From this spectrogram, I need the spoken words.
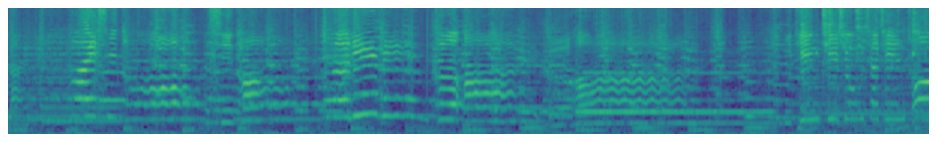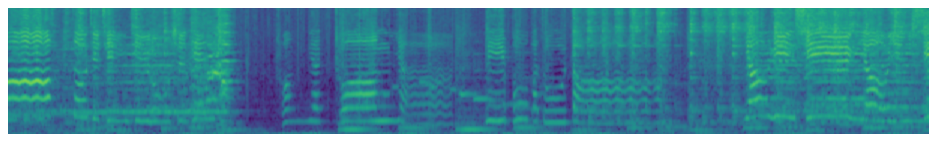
来，爱喜桃喜桃，这黎明可爱可爱。你挺起胸向前闯，走进荆棘路是天堂。闯呀闯呀，你不怕阻挡。要隐形，要隐形，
